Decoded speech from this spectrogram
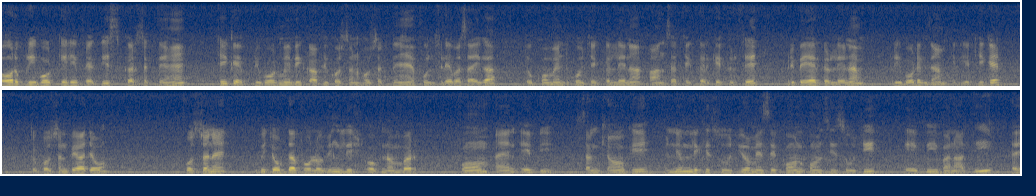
और प्री बोर्ड के लिए प्रैक्टिस कर सकते हैं. ठीक है प्री बोर्ड में भी काफ़ी क्वेश्चन हो सकते हैं. फुल सिलेबस आएगा. तो कमेंट को चेक कर लेना आंसर चेक करके फिर से प्रिपेयर कर लेना प्री बोर्ड एग्ज़ाम के लिए. ठीक है? तो क्वेश्चन पे आ जाओ. क्वेश्चन है which of the following list of number form and AP संख्याओं की निम्नलिखित सूचियों में से कौन कौन सी सूची एपी बनाती है।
